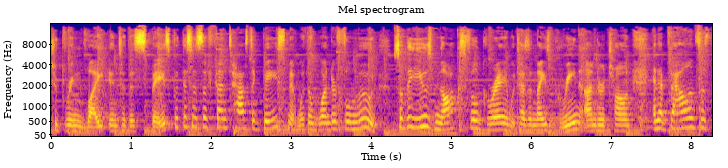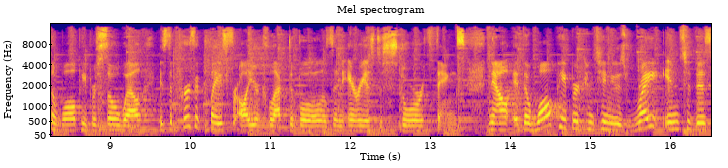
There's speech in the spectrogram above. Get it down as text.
to bring light into the space, but this is a fantastic basement with a wonderful mood. So they used Knoxville Gray, which has a nice green undertone, and it balances the wallpaper so well. It's the perfect place for all your collectibles and areas to store things. Now, the wallpaper continues right into this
